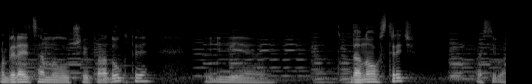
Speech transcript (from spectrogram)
выбирайте самые лучшие продукты. И до новых встреч. Спасибо.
